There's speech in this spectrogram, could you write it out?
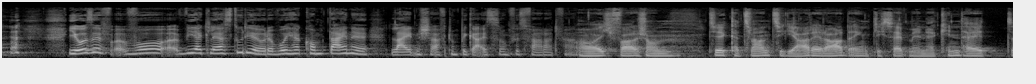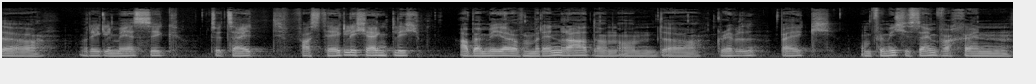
Josef, wo, wie erklärst du dir oder woher kommt deine Leidenschaft und Begeisterung fürs Fahrradfahren? Oh, ich fahre schon circa 20 Jahre Rad, eigentlich seit meiner Kindheit äh, regelmäßig, zurzeit fast täglich eigentlich. aber mehr auf dem Rennrad und, und äh, Gravelbike. Und für mich ist es einfach ein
